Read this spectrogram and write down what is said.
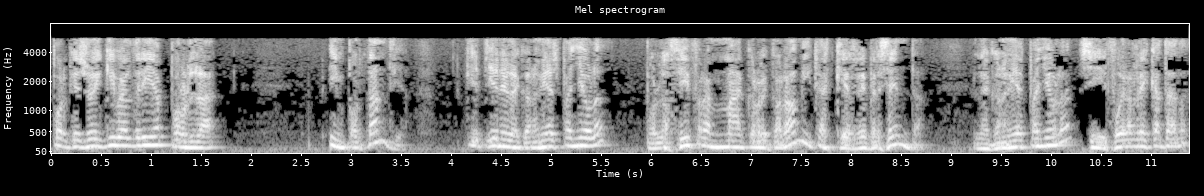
porque eso equivaldría por la importancia que tiene la economía española por las cifras macroeconómicas que representa la economía española, si fuera rescatada,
